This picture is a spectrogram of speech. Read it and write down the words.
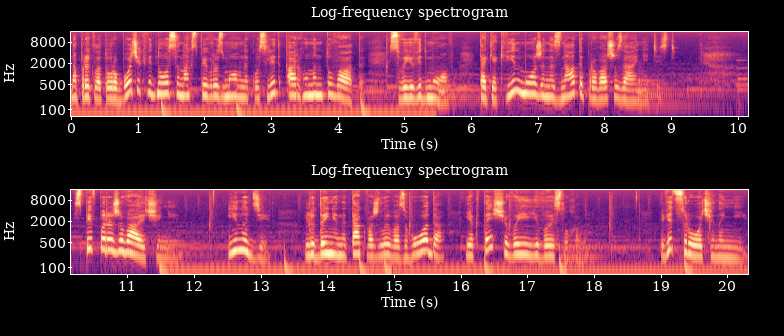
Наприклад, у робочих відносинах співрозмовнику слід аргументувати свою відмову, так як він може не знати про вашу зайнятість. Співпереживаючи ні. Іноді людині не так важлива згода, як те, що ви її вислухали. Відсрочене ні.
